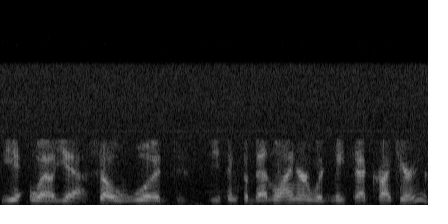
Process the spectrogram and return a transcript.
Yeah. Well, yeah. So, would you think the bed liner would meet that criteria?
